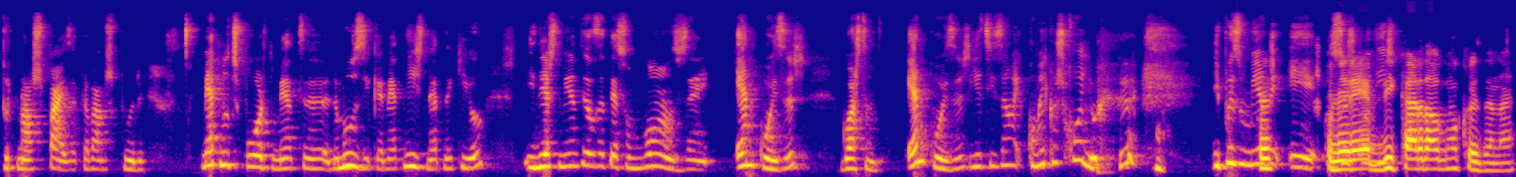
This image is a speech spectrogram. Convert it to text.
porque nós pais acabámos por mete no desporto, mete na música, mete nisto, mete naquilo, e neste momento eles até são bons em N coisas, gostam de N coisas, e a decisão é como é que eu escolho? e depois o medo é. Escolher é abdicar de alguma coisa, não é?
